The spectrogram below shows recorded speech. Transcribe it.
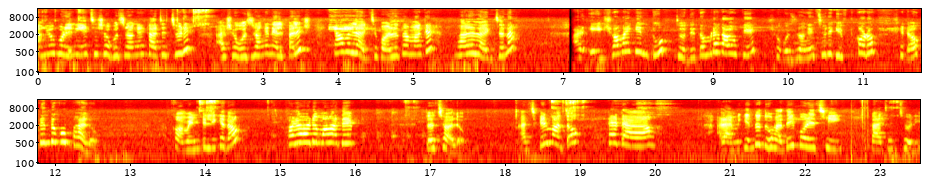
আমিও পরে নিয়েছি সবুজ রঙের কাচের চুড়ি আর সবুজ রঙের নেল পালিশ কেমন লাগছে বলো তো আমাকে? ভালো লাগছে না? আর এই সময় কিন্তু যদি তোমরা কাউকে সবুজ রঙের চুড়ি গিফট করো, সেটাও কিন্তু খুব ভালো। কমেন্টে লিখে দাও। হর হর মহাদেব। তো চলো, আজকের মতো টাটা। আর আমি কিন্তু দু হাতেই পড়েছি কাজের ছড়ি।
